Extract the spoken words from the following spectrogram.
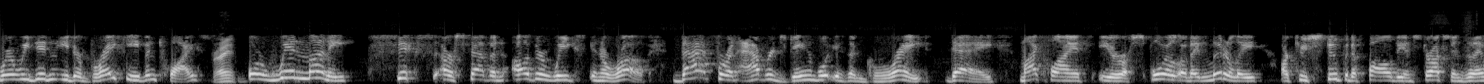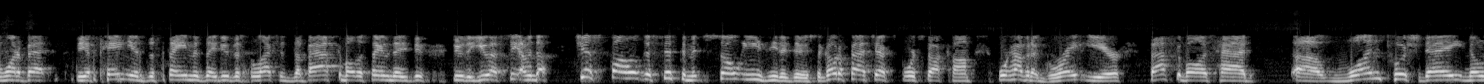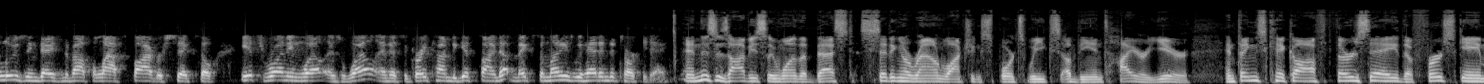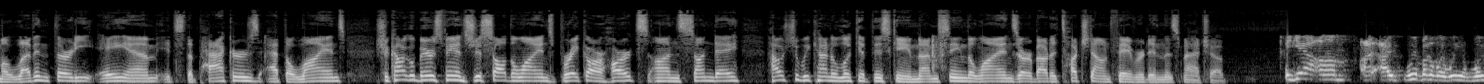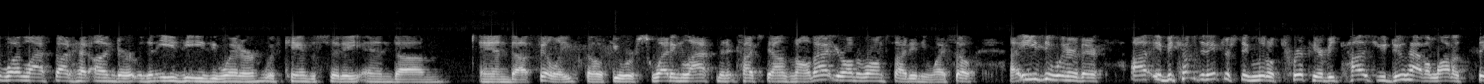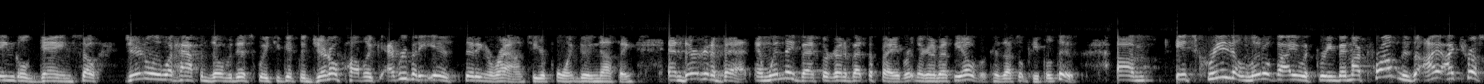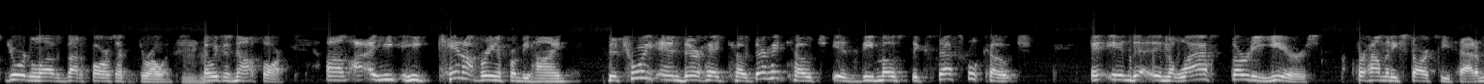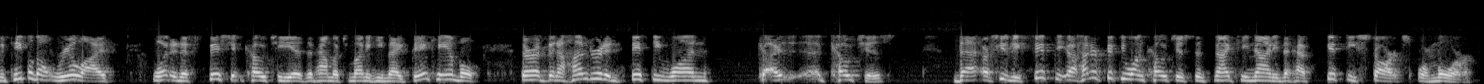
where we didn't either break even twice Right. or win money six or seven other weeks in a row. That for an average gamble is a great day. My clients either are spoiled or they literally are too stupid to follow the instructions and they want to bet the opinions the same as they do the selections, the basketball the same as they do, do the UFC. I mean, the, just follow the system. It's so easy to do. So go to fatjacksports.com. We're having a great year. Basketball has had uh, one push day, no losing days in about the last five or six. So it's running well as well, and it's a great time to get signed up, make some money as we head into Turkey Day. And this is obviously one of the best sitting around watching sports weeks of the entire year. And things kick off Thursday, the first game, 11:30 a.m. It's the Packers at the Lions. Chicago Bears fans just saw the Lions break our hearts on Sunday. How should we kind of look at this game? I'm seeing the Lions are about a touchdown favorite in this matchup. Yeah, um, I, I we, by the way, we we won last night. Had under. It was an easy, easy winner with Kansas City and um, and uh, Philly. So if you were sweating last minute touchdowns and all that, you're on the wrong side anyway. So uh, easy winner there. Uh, it becomes an interesting little trip here because you do have a lot of single games. So generally what happens over this week, you get the general public, everybody is sitting around, to your point, doing nothing, and they're going to bet. And when they bet, they're going to bet the favorite, and they're going to bet the over, because that's what people do. Um, it's created a little value with Green Bay. My problem is I, I trust Jordan Love about as far as I can throw it, mm-hmm. which is not far. Um, I, he, he cannot bring it from behind. Detroit and their head coach, their head coach is the most successful coach in the, in the last 30 years for how many starts he's had. I mean, people don't realize what an efficient coach he is and how much money he makes. Dan Campbell, there have been 151 uh, coaches that, or excuse me, 50, 151 coaches since 1990 that have 50 starts or more.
